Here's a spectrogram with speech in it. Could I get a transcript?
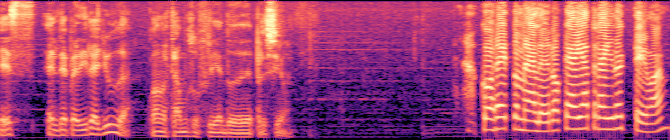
es el de pedir ayuda cuando estamos sufriendo de depresión. Correcto, me alegro que haya traído el tema.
